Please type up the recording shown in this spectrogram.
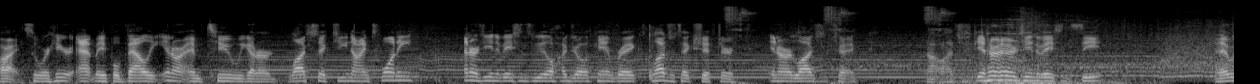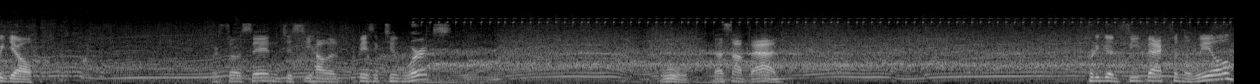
Alright, so we're here at Maple Valley in our M2. We got our Logitech G920, NRG Innovations wheel, hydraulic handbrake, Logitech shifter, in our Logitech, not Logitech, in our NRG innovation seat. And there we go. Let's throw this in, just see how the basic tune works. Ooh, that's not bad. Pretty good feedback from the wheel.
